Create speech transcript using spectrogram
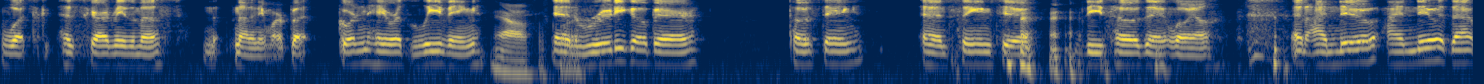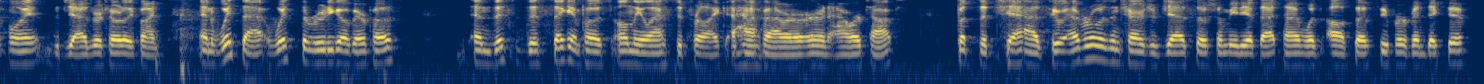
what sc- has scarred me the most. N- not anymore, but Gordon Hayward leaving Yeah, of and. Rudy Gobert posting and singing to "These Hoes Ain't Loyal." And I knew, I knew at that point the Jazz were totally fine. And with that, with the Rudy Gobert post, and this this second post only lasted for like a half hour or an hour tops. But the Jazz, whoever was in charge of Jazz social media at that time, was also super vindictive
